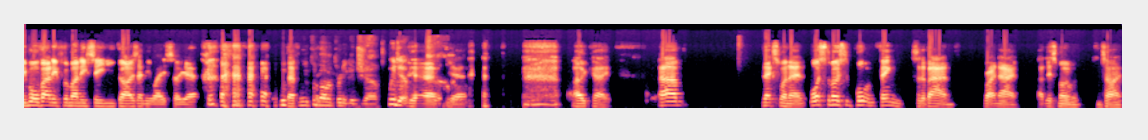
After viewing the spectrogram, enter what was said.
Be more value for money seeing you guys anyway. So yeah, We, Definitely. we put on a pretty good show. We do. yeah, yeah. okay. Um, next one then. What's the most important thing to the band right now at this moment in time?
